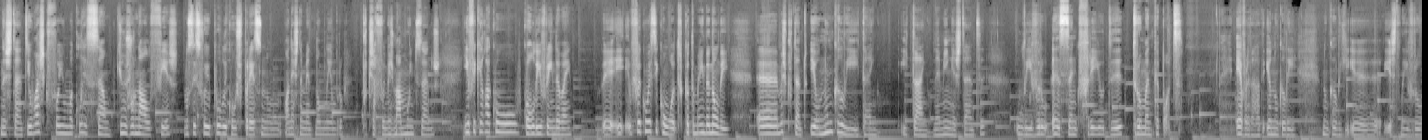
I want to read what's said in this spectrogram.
na estante. Eu acho que foi uma coleção que um jornal fez, não sei se foi o Público ou o Expresso, não, honestamente não me lembro, porque já foi mesmo há muitos anos. E eu fiquei lá com, com o livro, ainda bem. E, foi com esse e com outro, que eu também ainda não li. Uh, mas, portanto, eu nunca li e tenho, e tenho na minha estante, o livro A Sangue Frio de Truman Capote. É verdade, eu nunca li nunca li uh, este livro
